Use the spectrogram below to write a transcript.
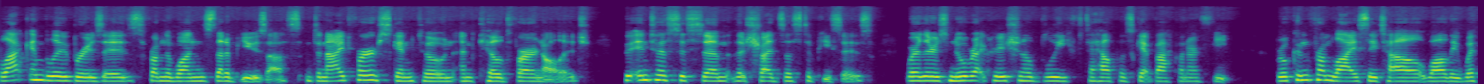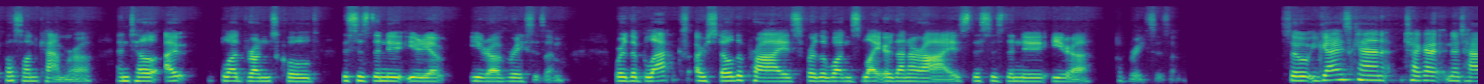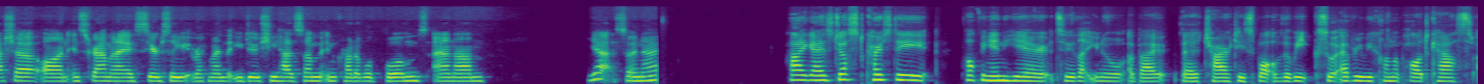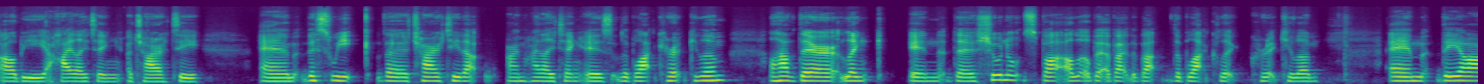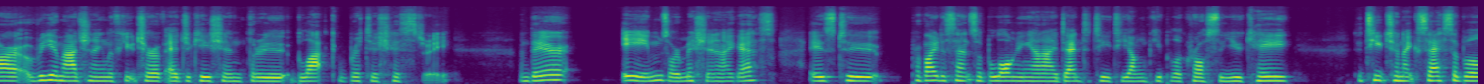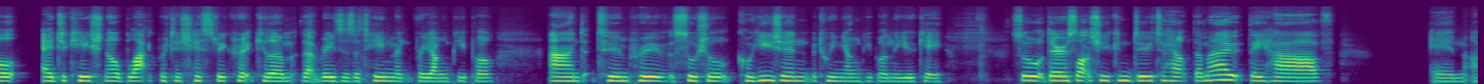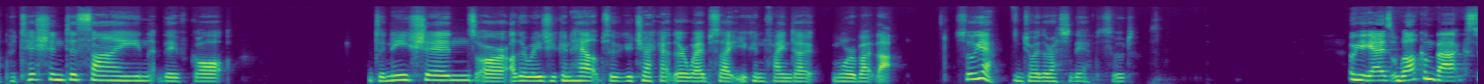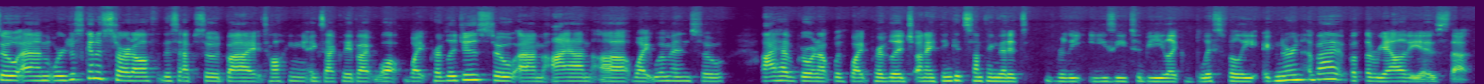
Black and blue bruises from the ones that abuse us, denied for our skin tone and killed for our knowledge, put into a system that shreds us to pieces, where there is no recreational belief to help us get back on our feet, broken from lies they tell while they whip us on camera until out blood runs cold. This is the new era, era of racism. Where the blacks are still the prize for the ones lighter than our eyes. This is the new era of racism. So you guys can check out Natysha on Instagram, and I seriously recommend that you do. She has some incredible poems, and um, yeah. So now, hi guys, just Kirsty popping in here to let you know about the charity spot of the week. So every week on the podcast, I'll be highlighting a charity. Um, this week, the charity that I'm highlighting is the Black Curriculum. I'll have their link in the show notes, but a little bit about the the Black curriculum. Um, they are reimagining the future of education through Black British history, and their aims or mission, I guess, is to provide a sense of belonging and identity to young people across the UK, to teach an accessible educational Black British history curriculum that raises attainment for young people and to improve social cohesion between young people in the UK. So there's lots you can do to help them out. They have um, a petition to sign, they've got donations or other ways you can help. So if you check out their website, you can find out more about that. So yeah, enjoy the rest of the episode. Okay, guys, welcome back. So, um, we're just going to start off this episode by talking exactly about what white privilege is. So, um, I am a white woman, so I have grown up with white privilege, and I think it's something that it's really easy to be like blissfully ignorant about. But the reality is that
